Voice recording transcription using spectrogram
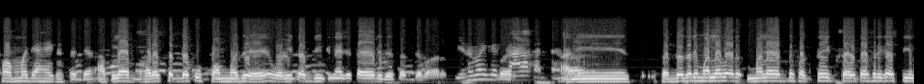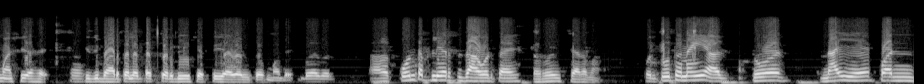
फॉर्ममध्ये आहे का सध्या? आपला भारत सध्या खूप फॉर्ममध्ये आहे. वर्ल्ड कप जिंकण्याची तयारीत आहे सध्या भारत. आणि सध्या तरी मला वर- मला वाटतं फक्त एक साऊथ आफ्रिका टीम अशी आहे की जी भारताला टक्कर देऊ शकते या वर्ल्ड कपमध्ये. बरोबर अं, कोणता प्लेअर तुझा आवडता आहे? रोहित शर्मा. पण तो तर नाही आज तो नाहीये पण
